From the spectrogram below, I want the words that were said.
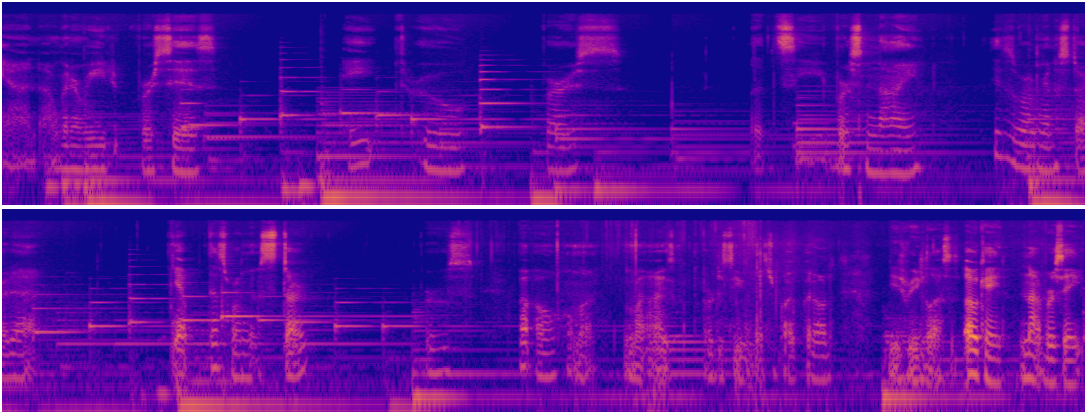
and I'm going to read verses 8 through verse, let's see, verse 9. This is where I'm going to start at. Yep, that's where I'm to start. Verse, uh oh, hold on. My eyes are deceiving. I should probably put on these reading glasses. Okay, not verse 8.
